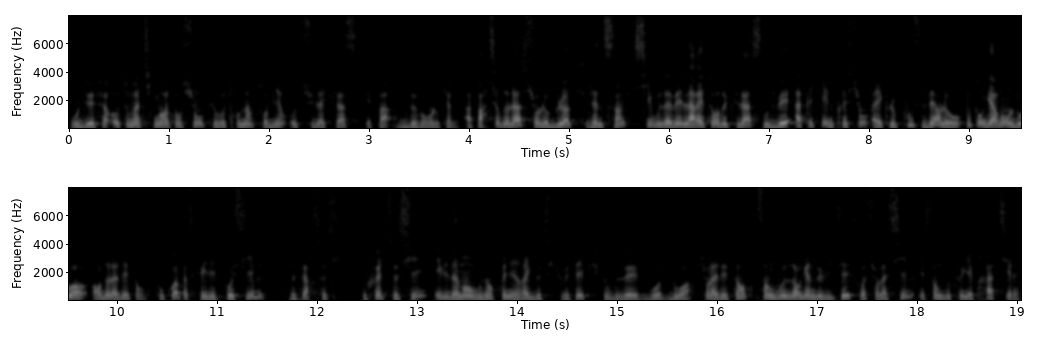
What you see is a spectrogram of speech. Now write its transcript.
Vous devez faire automatiquement attention que votre main soit bien au-dessus de la culasse et pas devant le canon. À partir de là, sur le Glock Gen 5, ici vous avez l'arrêteur de culasse, vous devez appliquer une pression avec le pouce vers le haut, tout en gardant le doigt hors de la détente. Pourquoi? Parce qu'il est possible de faire ceci. Vous faites ceci, évidemment vous enfreignez une règle de sécurité puisque vous avez votre doigt sur la détente sans que vos organes de visée soient sur la cible et sans que vous soyez prêt à tirer.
